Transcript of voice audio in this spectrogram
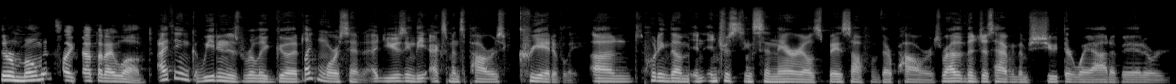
there are moments like that that I loved. I think Whedon is really good, like Morrison, at using the X Men's powers creatively and putting them in interesting scenarios based off of their powers rather than just having them shoot their way out of it or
